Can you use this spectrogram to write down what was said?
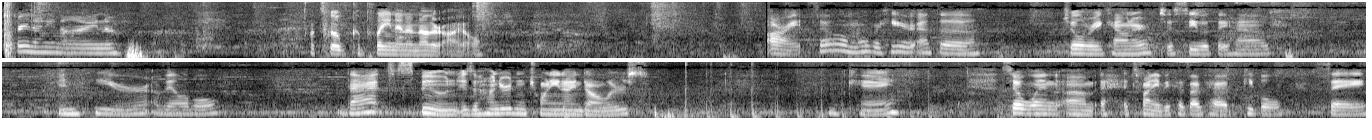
Three ninety nine. Let's go complain in another aisle. All right, so I'm over here at the jewelry counter to see what they have in here available. That spoon is $129. Okay. So when, um, it's funny because I've had people say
